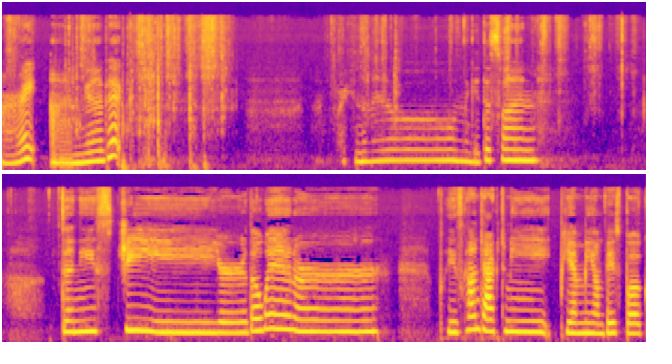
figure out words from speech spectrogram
Alright, I'm gonna pick. Right in the middle. I'm gonna get this one. Denise G, you're the winner. Please contact me, PM me on Facebook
